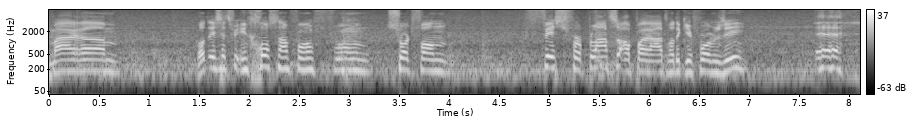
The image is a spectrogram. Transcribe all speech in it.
Maar ehm, wat is het in godsnaam voor een, voor een soort van visverplaatsapparaat wat ik hier voor me zie?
